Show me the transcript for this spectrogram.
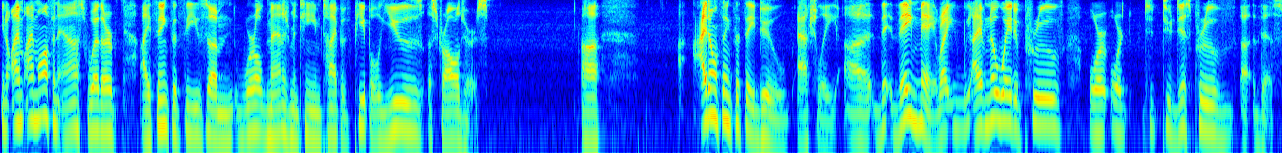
You know, I'm I'm often asked whether I think that these um, world management team type of people use astrologers. Uh, I don't think that they do. Actually, uh, they, they may. Right. I have no way to prove or or to, to disprove uh, this.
